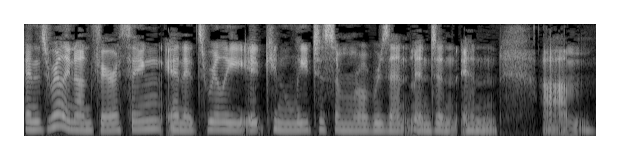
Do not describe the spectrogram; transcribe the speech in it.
And it's really an unfair thing, and it's really, it can lead to some real resentment and, and um,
